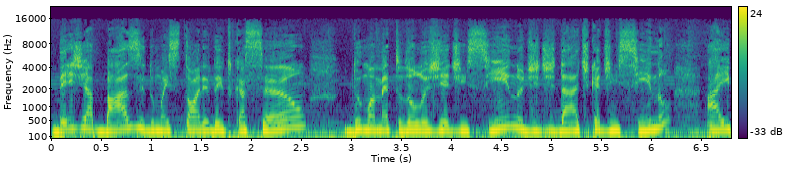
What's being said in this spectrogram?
Desde a base de uma história da educação, de uma metodologia de ensino, de didática de ensino, aí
